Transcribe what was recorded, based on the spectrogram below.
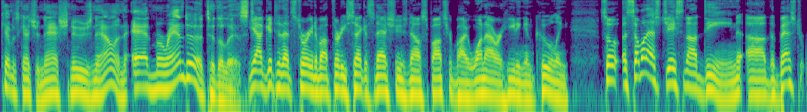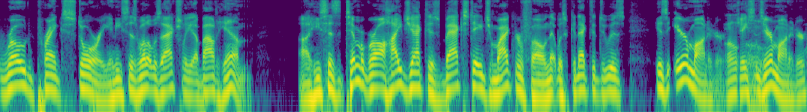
Kevin's got your Nash News now and add Miranda to the list. Yeah, I'll get to that story in about 30 seconds. Nash News now sponsored by One Hour Heating and Cooling. So, uh, someone asked Jason Aldean uh, the best road prank story, and he says, well, it was actually about him. Uh, he says that Tim McGraw hijacked his backstage microphone that was connected to his his ear monitor, Jason's ear monitor,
